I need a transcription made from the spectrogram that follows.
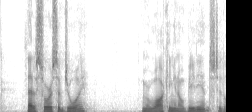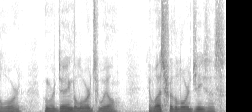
Is that a source of joy when we're walking in obedience to the Lord, when we're doing the Lord's will? It was for the Lord Jesus.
